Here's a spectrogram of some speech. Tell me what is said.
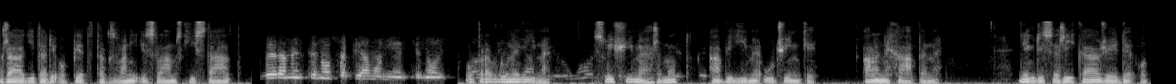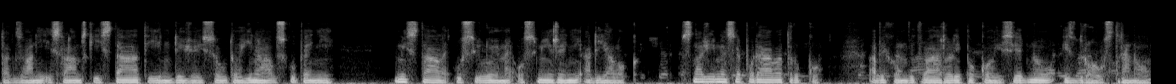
Řádí tady opět takzvaný islámský stát? Opravdu nevíme. Slyšíme hřmot a vidíme účinky, ale nechápeme. Někdy se říká, že jde o takzvaný islámský stát, jindy, že jsou to jiná uskupení. My stále usilujeme o smíření a dialog. Snažíme se podávat ruku, abychom vytvářeli pokoj s jednou i s druhou stranou.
